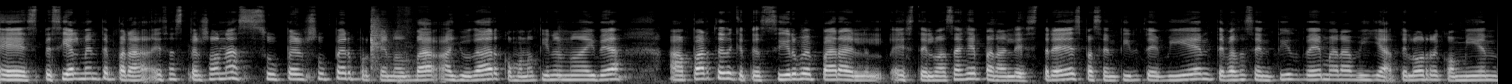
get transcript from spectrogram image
especialmente para esas personas súper súper porque nos va a ayudar como no tienen una idea Aparte de que te sirve para el, este, el masaje, para el estrés, para sentirte bien, te vas a sentir de maravilla. Te lo recomiendo.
